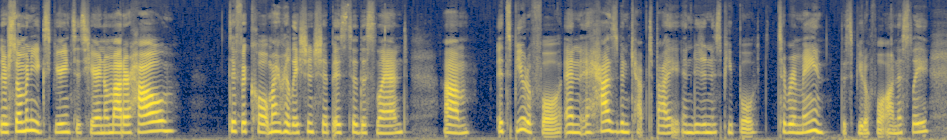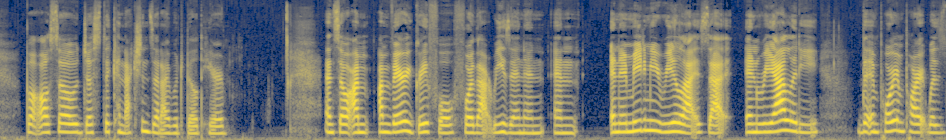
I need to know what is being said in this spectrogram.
there's so many experiences here. No matter how difficult my relationship is to this land, um, it's beautiful and it has been kept by indigenous people to remain this beautiful, honestly but also just the connections that I would build here. And so I'm I'm very grateful for that reason and and and it made me realize that in reality the important part was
